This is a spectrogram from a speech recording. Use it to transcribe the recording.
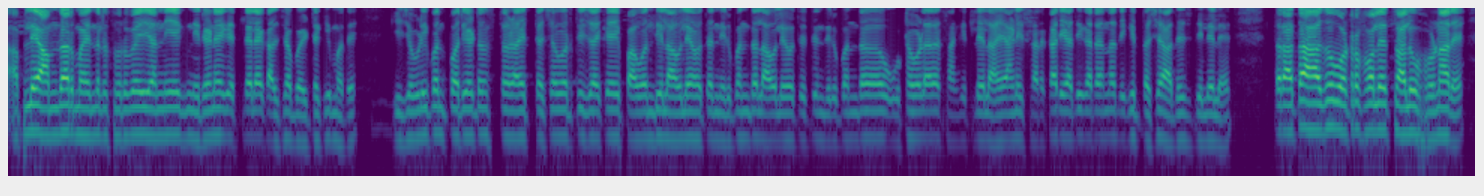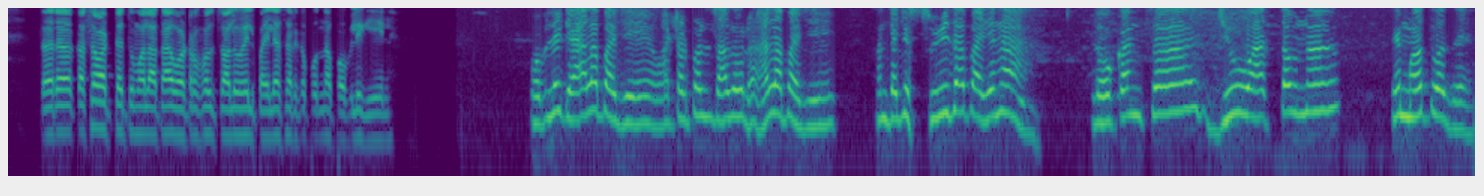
आपले आमदार महेंद्र थोरवे यांनी एक निर्णय घेतलेला आहे कालच्या बैठकीमध्ये की जेवढी पण पर्यटन स्थळ आहेत त्याच्यावरती ज्या काही पाबंदी लावल्या होत्या निर्बंध लावले होते ते निर्बंध उठवण्याला सांगितलेलं आहे आणि सरकारी अधिकाऱ्यांना देखील तसे आदेश दिलेले आहेत. तर आता हा जो वॉटरफॉल आहे चालू होणार आहे तर कसं वाटतं तुम्हाला? आता वॉटरफॉल चालू होईल पहिल्यासारखं पुन्हा पब्लिक येईल? पब्लिक यायला पाहिजे. वॉटरफॉल चालू राहायला पाहिजे. पण त्याची सुविधा पाहिजे ना. लोकांचं जीव वाचवणं हे महत्त्वाचं आहे.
